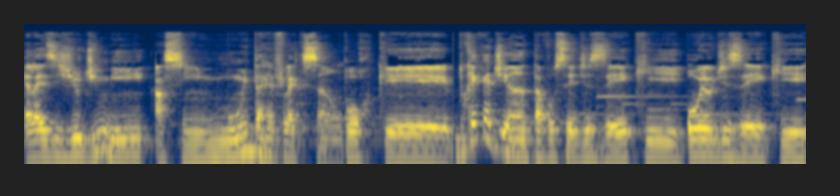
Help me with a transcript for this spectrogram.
ela exigiu de mim, assim, muita reflexão. Porque do que, que adianta você dizer que, ou eu dizer que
